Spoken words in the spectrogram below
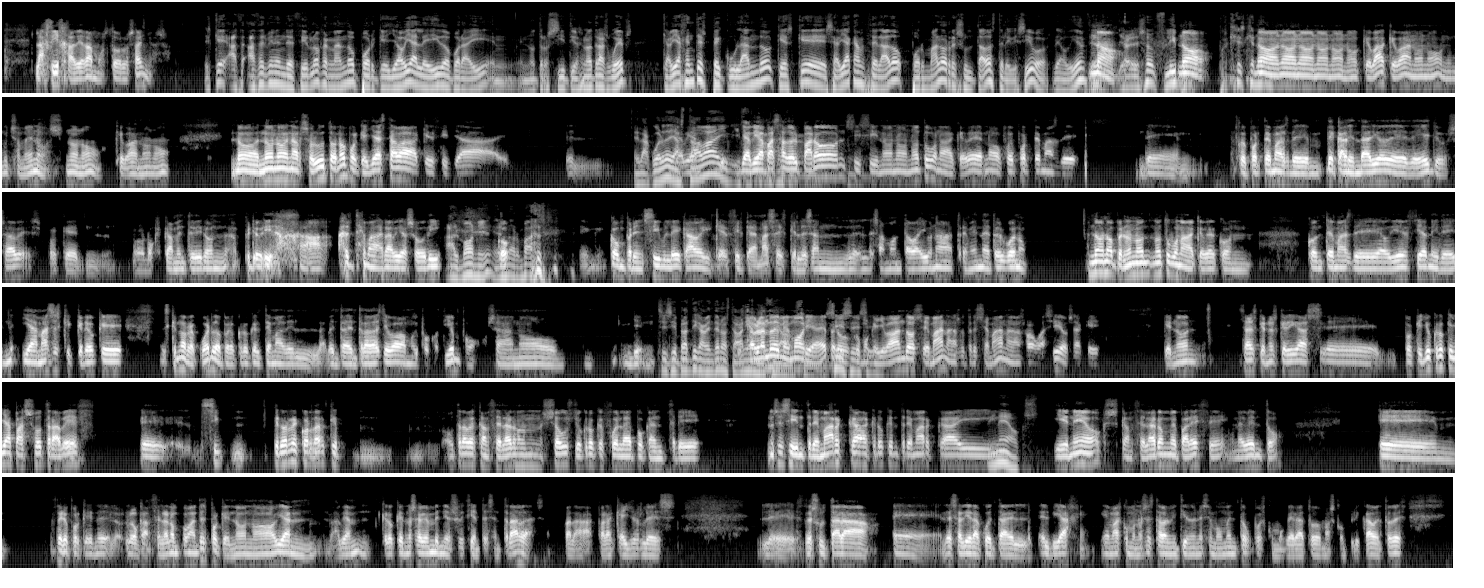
la fija, digamos, todos los años. Es que hace- haces bien en decirlo, Fernando, porque yo había leído por ahí, en, en otros sitios, en otras webs, que había gente especulando que es que se había cancelado por malos resultados televisivos de audiencia. No. Yo eso flipo. No. Porque es que no. No, no, no, no, no, que va, que va, no, no, ni mucho menos, no, no, que va, no, no. No, no, no, en absoluto, no, porque ya estaba, quiero decir, ya el, El acuerdo ya, estaba y, y ya había pasado el parón, sí, sí, no, no, no tuvo nada que ver, no, fue por temas de, de fue por temas de, de calendario de, de ellos, ¿sabes? Porque lógicamente dieron prioridad al tema de Arabia Saudí. Al money, es Co- normal. comprensible, claro, y que decir que además es que les han, les han montado ahí una tremenda. Entonces, bueno, no, no, pero no, no tuvo nada que ver con, con temas de audiencia ni de, y además es que creo que, es que no recuerdo, pero creo que el tema de la venta de entradas llevaba muy poco tiempo, o sea, no, Sí, sí, prácticamente no estaba ni Estoy hablando de memoria, sí. ¿eh? pero Sí, sí, como sí. que llevaban dos semanas o tres semanas o algo así, o sea que, que no, sabes, que no es que digas, eh, porque yo creo que ya pasó otra vez, eh, sí, creo recordar que mm, otra vez cancelaron shows, yo creo que fue en la época entre, no sé si entre Marca, creo que entre Marca y, Y Neox. y Eneox cancelaron, me parece, un evento. Eh, pero porque lo, lo cancelaron poco antes porque no no habían habían creo que no se habían vendido suficientes entradas para, para que a ellos les les resultara eh, les saliera a cuenta el, el viaje y además como no se estaba emitiendo en ese momento pues como que era todo más complicado entonces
